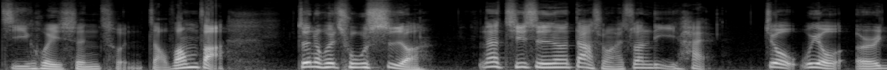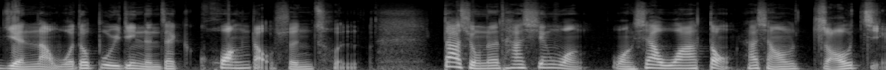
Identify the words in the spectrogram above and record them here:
机会生存、找方法，真的会出事啊。那其实呢，大雄还算厉害，就 Will 而言啦，我都不一定能在荒岛生存。大雄呢，他先往往下挖洞，他想要找井。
